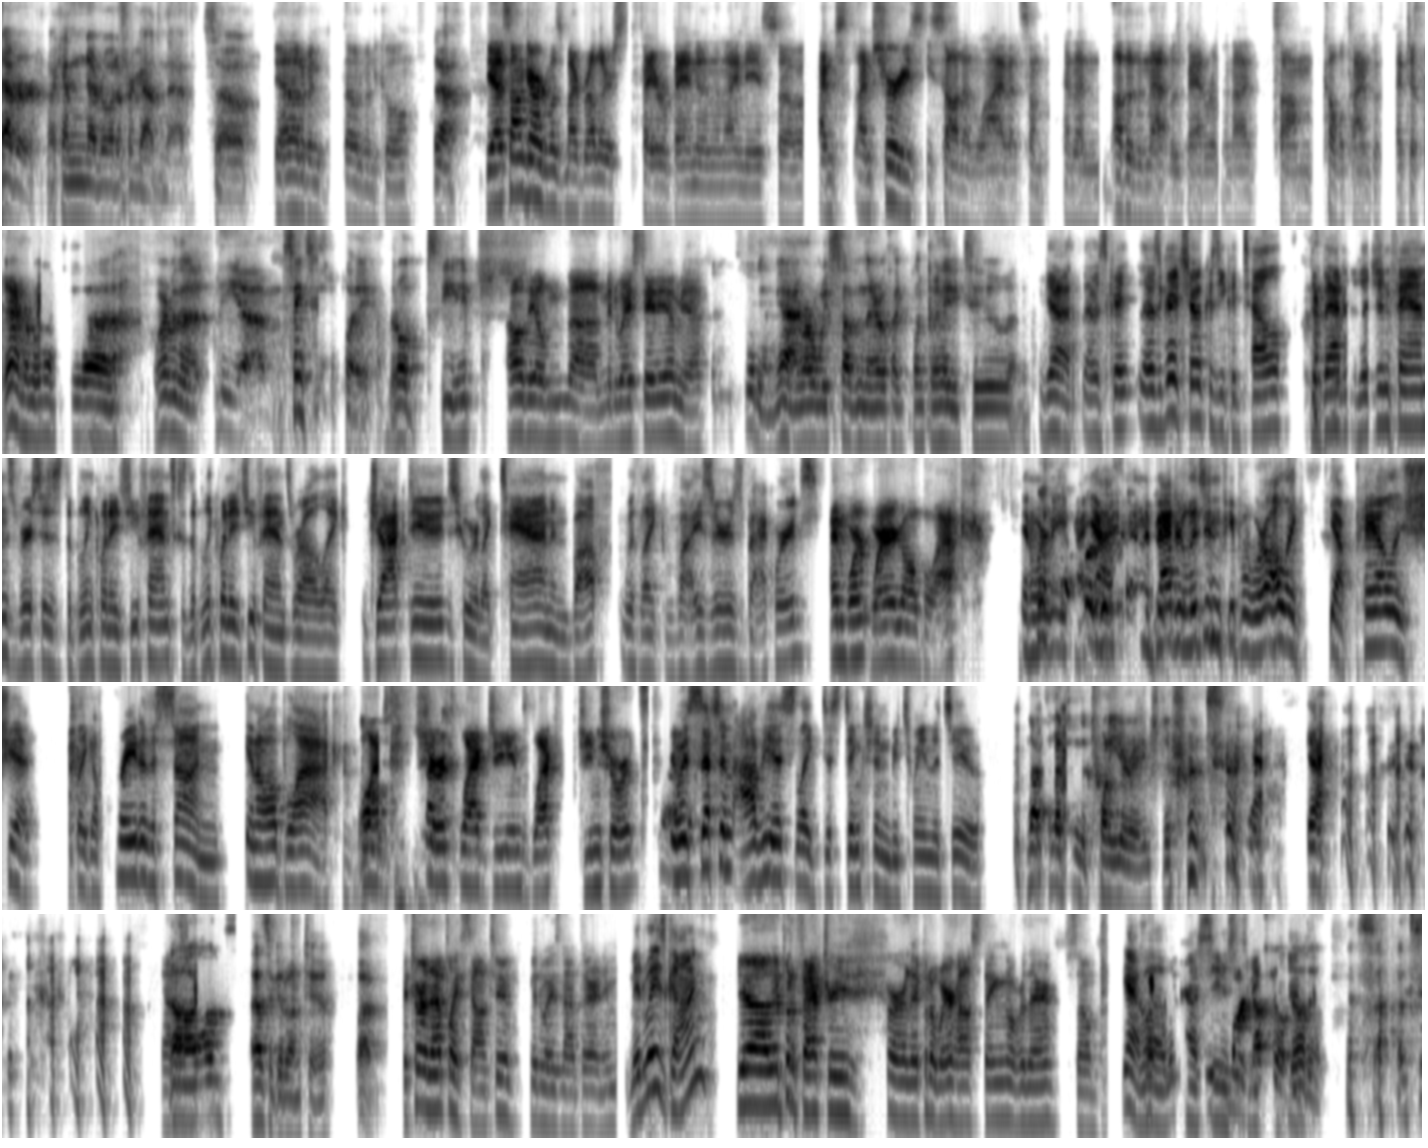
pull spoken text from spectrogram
Ever. Like I never would have forgotten that. So Yeah, that would have been that would have been cool. yeah, Yeah, Soundgarden was my brother's favorite band in the '90s, so I'm I'm sure he's he saw them live at some. And then other than that was Band Rhythm, and I saw him a couple times with at different. yeah. I remember we went to uh, wherever the the um, Saints used to play, the old CH Oh, the old uh, Midway Stadium, yeah. Stadium. Yeah, I remember we saw them there with like Blink One Eighty Two, and Yeah, that was great. That was a great show because you could tell the Bad Religion fans versus the Blink 182 fans because the Blink 182 fans were all like jock dudes who were like tan and buff with like visors backwards. And weren't wearing all black. And we're yeah, and the Bad Religion people were all like, yeah, pale as shit, like afraid of the sun in all black. Black Well, shirts, black jeans, black jean shorts. It was such an obvious like distinction between the two. not to mention the twenty year age difference. Yeah. Yeah. No, oh, that was, a good one too. But They tore that place down too. Midway's not there anymore. Midway's gone? Yeah, they put a factory or they put a warehouse thing over there. So Yeah, well, warehouse seems more to be industrial building. so it's,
